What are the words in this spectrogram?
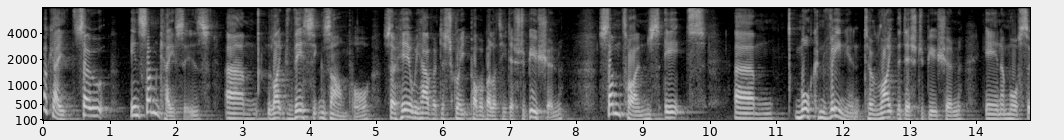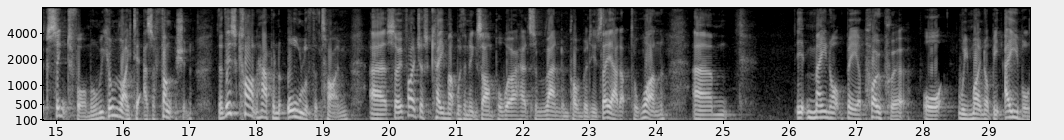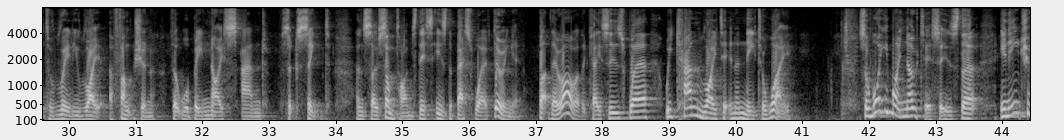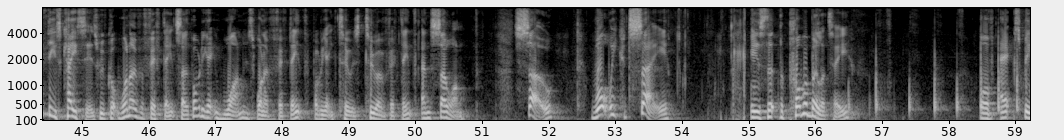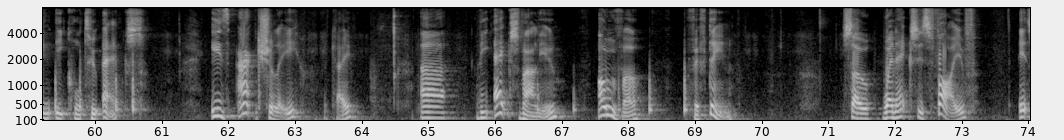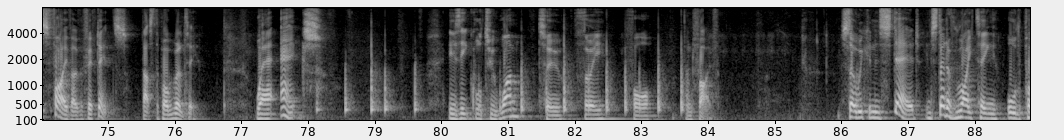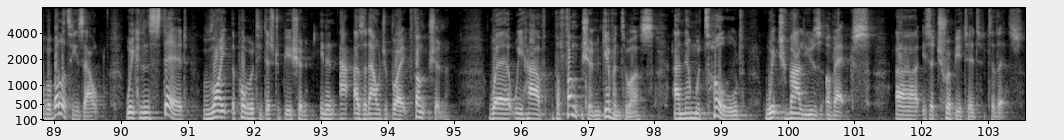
Okay, so in some cases, um, like this example, so here we have a discrete probability distribution, sometimes it's um, more convenient to write the distribution in a more succinct form and we can write it as a function. Now this can't happen all of the time, uh, so if I just came up with an example where I had some random probabilities, they add up to one, um, it may not be appropriate or we might not be able to really write a function that will be nice and succinct. And so sometimes this is the best way of doing it. But there are other cases where we can write it in a neater way. So what you might notice is that in each of these cases, we've got 1 over 15th, so probably getting 1 is 1 over 15th, probably getting 2 is 2 over 15th, and so on. So what we could say is that the probability of x being equal to x is actually, okay, uh, the x value over 15. So when x is 5, it's 5 over 15ths. That's the probability. Where x is equal to 1, 2, 3, 4, and 5. So we can instead, instead of writing all the probabilities out, we can instead write the probability distribution in an, as an algebraic function, where we have the function given to us, and then we're told which values of x uh, is attributed to this.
